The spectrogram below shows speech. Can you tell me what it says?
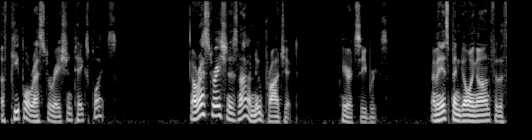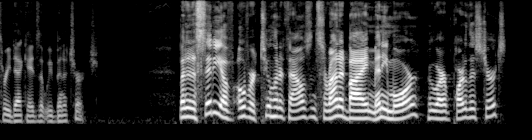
of people restoration takes place? Now, restoration is not a new project here at Seabreeze. I mean, it's been going on for the three decades that we've been a church. But in a city of over 200,000, surrounded by many more who are part of this church,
